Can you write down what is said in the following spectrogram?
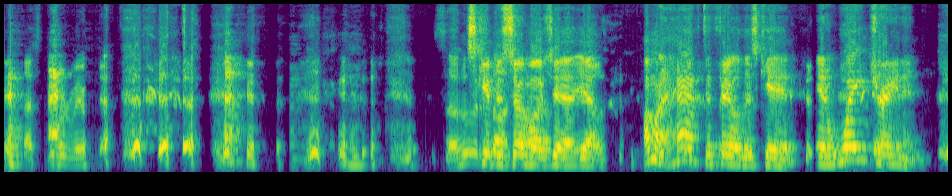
I still remember that. so skipping so much, yeah, yeah. I'm gonna have to fail this kid in weight training.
